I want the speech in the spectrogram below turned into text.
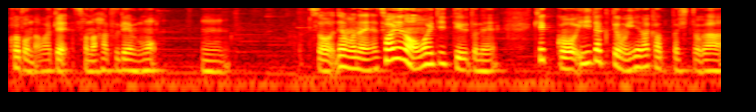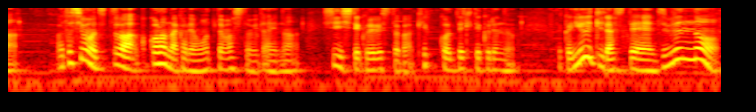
ことなわけ。その発言も。うん。そうでもねそういうのを思い切って言うとね結構言いたくても言えなかった人が私も実は心の中で思ってましたみたいな支持してくれる人が結構できてくれるのよ。だから勇気出して自分の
